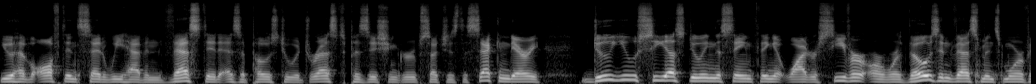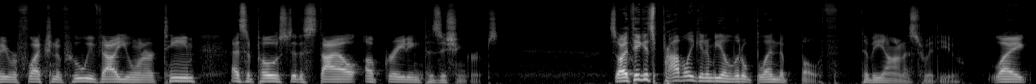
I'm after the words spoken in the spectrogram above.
you have often said we have invested as opposed to addressed position groups such as the secondary? Do you see us doing the same thing at wide receiver, or were those investments more of a reflection of who we value on our team as opposed to the style upgrading position groups? So I think it's probably going to be a little blend of both, to be honest with you. Like,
